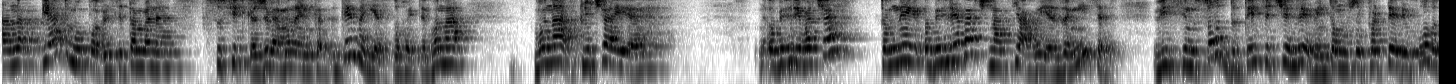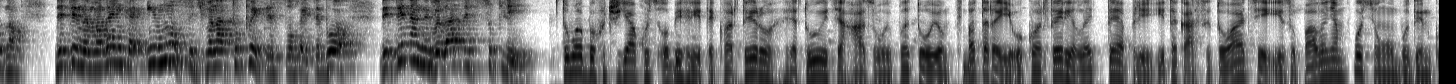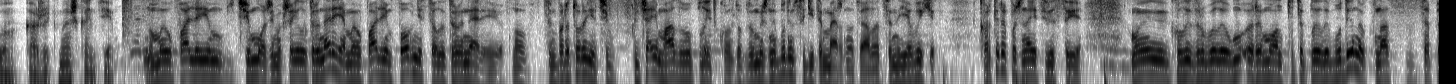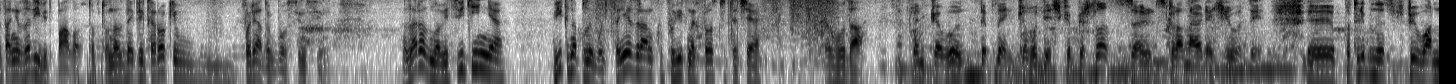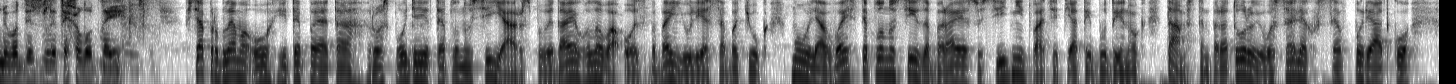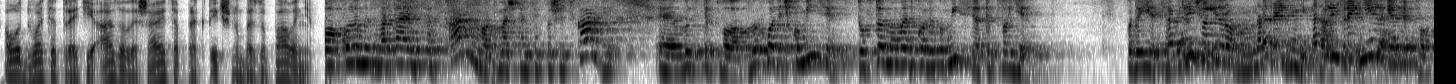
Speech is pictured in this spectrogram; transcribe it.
А на п'ятому поверсі там в мене сусідка живе, маленька дитина є, слухайте, вона, вона включає обігрівача, то в неї обігрівач натягує за місяць 800 до 1000 гривень, тому що в квартирі холодно, дитина маленька і мусить вона топити, слухайте, бо дитина не вилазить з суплі. Тому, аби хоч якось обігріти квартиру, рятуються газовою плитою. Батареї у квартирі ледь теплі, і така ситуація із опаленням у цьому будинку, кажуть мешканці. Ну, ми опалюємо чи можемо. Якщо є електроенергія, ми опалюємо повністю електроенергію. Ну, температура є, чи включаємо газову плитку. Тобто ми ж не будемо сидіти мерзнути, але це не є вихід. Квартира починає цвісти. Ми, коли зробили ремонт, утеплили будинок, в нас це питання взагалі відпало. Тобто, у нас декілька років порядок був цим всім. Зараз знову відцвітіння, вікна пливуть. Стає зранку, по вікнах просто тече вода. Тепленька, тепленька водичка пішла з, крана гарячої води. Е, потрібно півванни води злити холодної. Вся проблема у ІТП та розподілі теплоносія, розповідає голова ОСББ Юлія Сабатюк. Мовляв, весь теплоносій забирає сусідній 25-й будинок. Там з температурою в оселях все в порядку. А от 23-й А залишається практично без опалення. Коли ми звертаємося з скаргами, от мешканці пишуть скарги е, в тепло, виходить комісія, то в той момент, коли комісія, тепло є. Подається, На три дні. робимо. На На три дні. на три три дні дні є тепло.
